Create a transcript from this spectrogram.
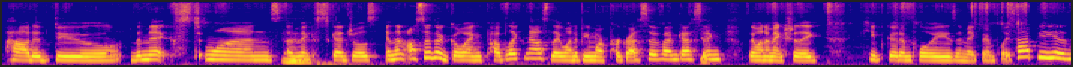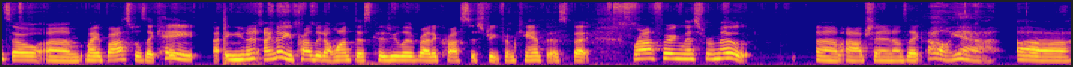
how to do the mixed ones, mm-hmm. mixed schedules, and then also they're going public now, so they want to be more progressive. I'm guessing yeah. they want to make sure they keep good employees and make their employees happy. And so um, my boss was like, "Hey, you know, I know you probably don't want this because you live right across the street from campus, but we're offering this remote um, option." And I was like, "Oh yeah, uh,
